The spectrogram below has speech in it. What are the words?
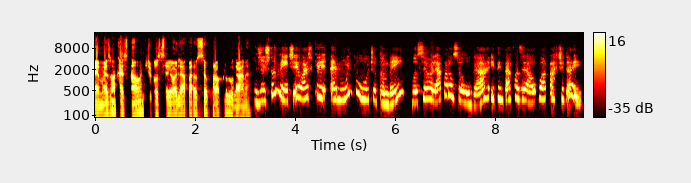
É mais uma questão de você olhar para o seu próprio lugar, né? Justamente. Eu acho que é muito útil também você olhar para o seu lugar e tentar fazer algo a partir daí.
